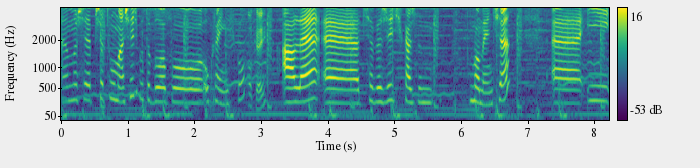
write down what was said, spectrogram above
e, muszę przetłumaczyć, bo to było po ukraińsku, Okej. ale e, trzeba żyć w każdym momencie e, i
